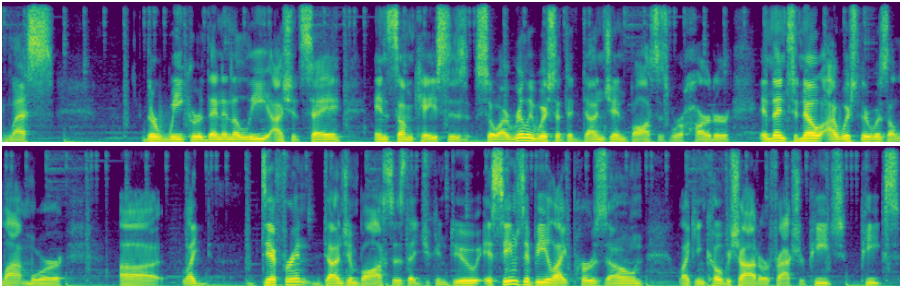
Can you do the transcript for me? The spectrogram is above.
less they're weaker than an elite i should say in some cases so i really wish that the dungeon bosses were harder and then to know i wish there was a lot more uh, like different dungeon bosses that you can do. It seems to be like per zone, like in Kyovashad or Fractured Peach, Peaks.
